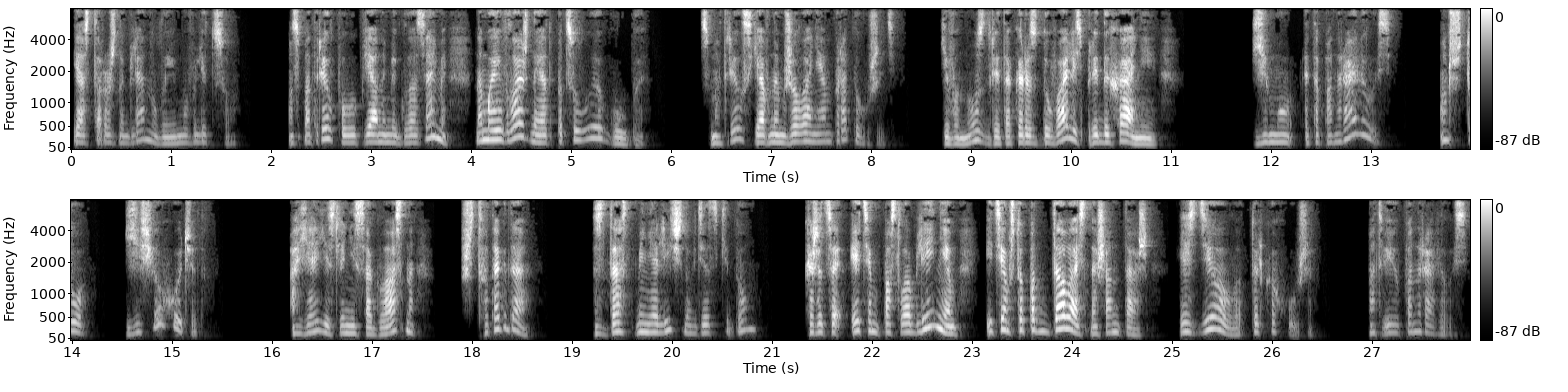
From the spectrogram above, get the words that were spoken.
Я осторожно глянула ему в лицо. Он смотрел полупьяными глазами на мои влажные от поцелуя губы. Смотрел с явным желанием продолжить. Его ноздри так и раздувались при дыхании. Ему это понравилось? Он что, еще хочет? А я, если не согласна, что тогда? Сдаст меня лично в детский дом? Кажется, этим послаблением и тем, что поддалась на шантаж, я сделала только хуже. Матвею понравилось.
